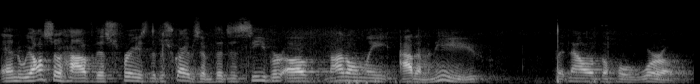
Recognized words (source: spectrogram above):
And we also have this phrase that describes him the deceiver of not only Adam and Eve, but now of the whole world.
